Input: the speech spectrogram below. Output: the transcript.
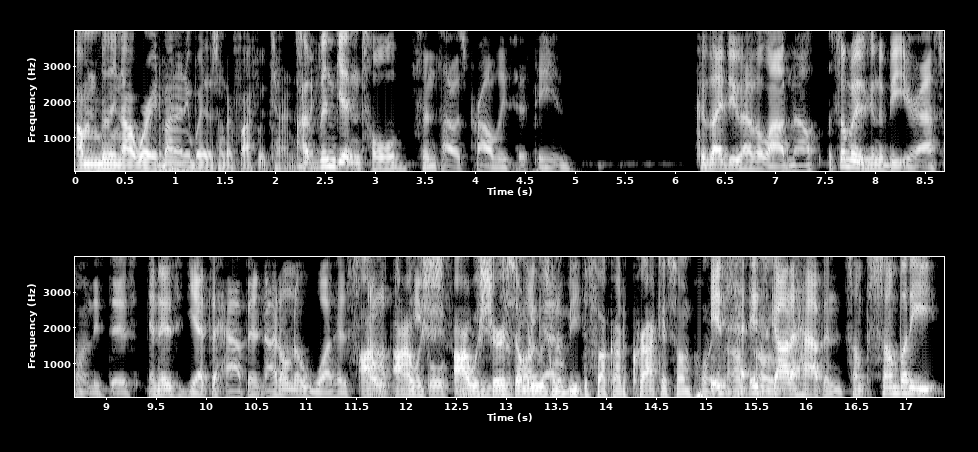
I'm really not worried about anybody that's under five foot ten. It's I've like, been getting told since I was probably 15. Because I do have a loud mouth. Somebody's going to beat your ass one of these days. And it has yet to happen. I don't know what has I, stopped I was, people from I was sure somebody was going to beat the fuck out of crack at some point. It's I- I it's don't- got to happen. Some somebody.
